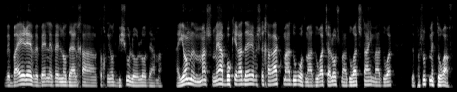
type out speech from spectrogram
ובערב, ובין לבין, לא יודע, היה לך תוכניות בישול או לא יודע מה. היום ממש מהבוקר עד הערב יש לך רק מהדורות, מהדורת שלוש, מהדורת שתיים, מהדורת... זה פשוט מטורף.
